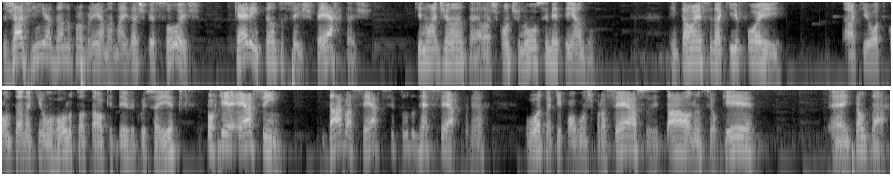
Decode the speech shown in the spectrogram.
já vinha dando problema, mas as pessoas querem tanto ser espertas que não adianta, elas continuam se metendo. Então esse daqui foi Aqui outro contando aqui um rolo total que teve com isso aí. Porque é assim, dava certo se tudo desse certo, né? O outro aqui com alguns processos e tal, não sei o quê. É, então tá.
